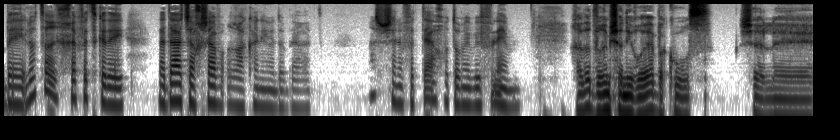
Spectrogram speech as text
ב- לא צריך חפץ כדי לדעת שעכשיו רק אני מדברת. משהו שנפתח אותו מבפנים. אחד הדברים שאני רואה בקורס של אה,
